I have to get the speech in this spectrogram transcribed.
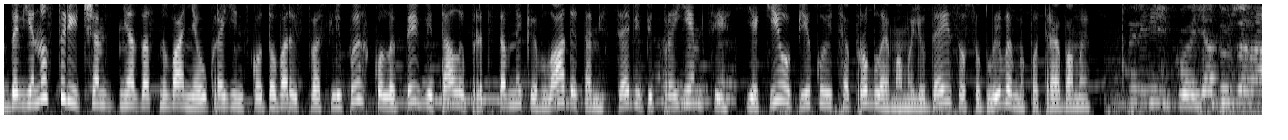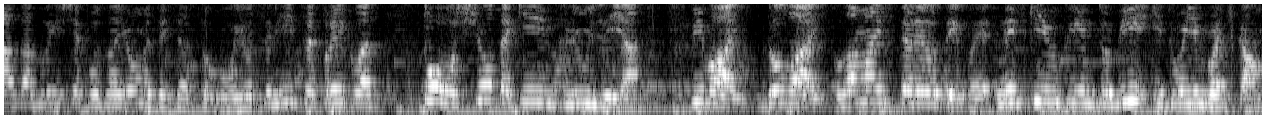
З 90-річчям з дня заснування Українського товариства сліпих колектив вітали представники влади та місцеві підприємці, які опікуються проблемами людей з особливими потребами. Сергійко, я дуже рада ближче познайомитися з тобою. От Сергій це приклад того, що таке інклюзія. Співай, долай, ламай стереотипи. Низький уклін тобі і твоїм батькам.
